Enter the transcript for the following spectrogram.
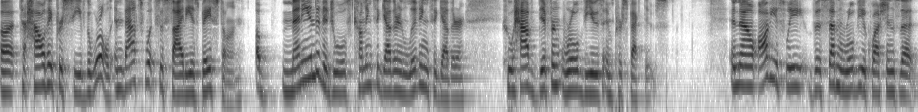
uh, to how they perceive the world. And that's what society is based on. Uh, many individuals coming together and living together who have different worldviews and perspectives. And now, obviously, the seven worldview questions that,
